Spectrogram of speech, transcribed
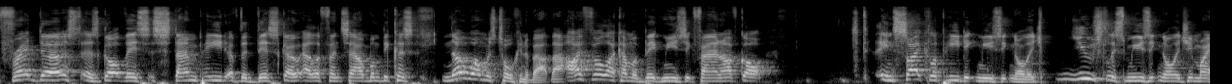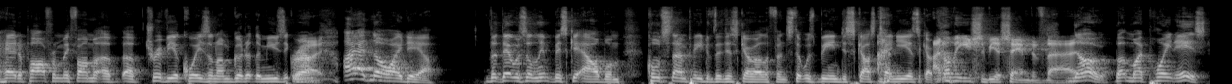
Fred Durst has got this Stampede of the Disco Elephants album because no one was talking about that. I feel like I'm a big music fan. I've got encyclopedic music knowledge, useless music knowledge in my head, apart from if I'm at a, a trivia quiz and I'm good at the music round. Right. I had no idea. That there was a Limp Bizkit album called Stampede of the Disco Elephants that was being discussed 10 years ago. I don't think you should be ashamed of that. No, but my point is,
